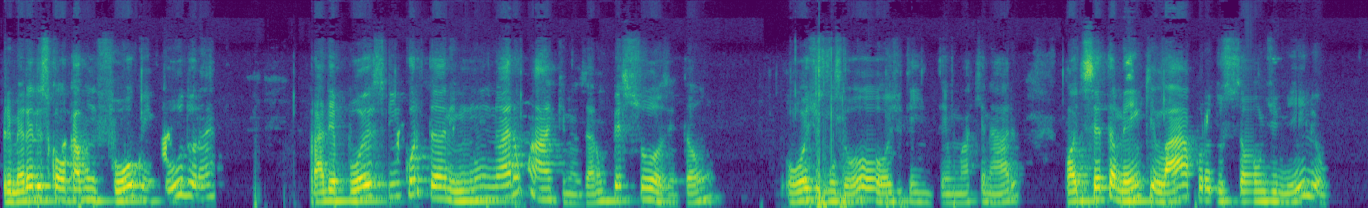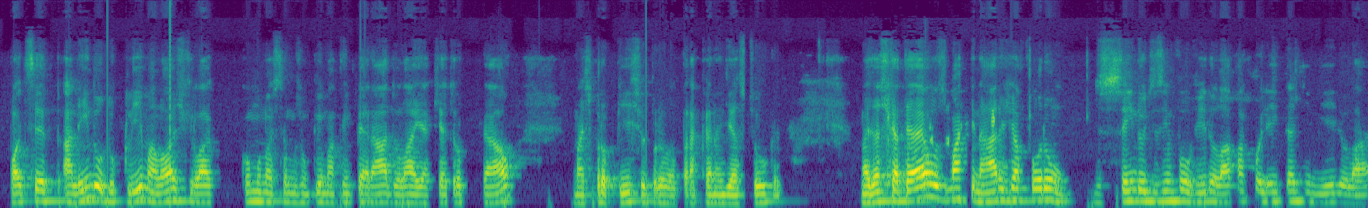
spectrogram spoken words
primeiro eles colocavam fogo em tudo, né? Para depois vir cortando. E não, não eram máquinas, eram pessoas. Então, hoje mudou, hoje tem, tem um maquinário. Pode ser também que lá a produção de milho, pode ser, além do, do clima, lógico, lá, como nós temos um clima temperado lá e aqui é tropical, mais propício para cana-de-açúcar, mas acho que até os maquinários já foram sendo desenvolvidos lá para a colheita de milho lá.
